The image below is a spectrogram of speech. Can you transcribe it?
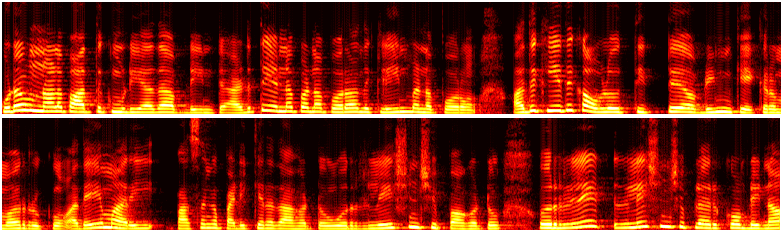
கூட உன்னால் பார்த்து பார்த்துக்க முடியாதா அப்படின்ட்டு. அடுத்து என்ன பண்ண போகிறோம் அதை க்ளீன் பண்ண போகிறோம் அதுக்கு எதுக்கு அவ்வளோ திட்டு அப்படின்னு கேட்குற மாதிரி இருக்கும். அதே மாதிரி பசங்க படிக்கிறதாகட்டும் ஒரு ரிலேஷன்ஷிப் ஆகட்டும் ஒரு ரிலே ரிலேஷன்ஷிப்பில் இருக்கோம் அப்படின்னா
